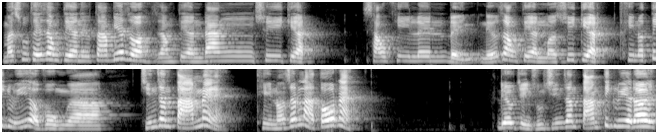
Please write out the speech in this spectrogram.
mà xu thế dòng tiền thì ta biết rồi, dòng tiền đang suy kiệt sau khi lên đỉnh. Nếu dòng tiền mà suy kiệt khi nó tích lũy ở vùng à, 908 này, này thì nó rất là tốt này. Điều chỉnh xuống 908 tích lũy ở đây.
